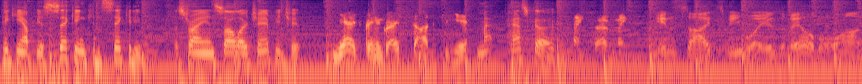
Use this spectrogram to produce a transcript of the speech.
picking up your second consecutive Australian Solo Championship. Yeah, it's been a great start to the year. Matt Pascoe. Thanks for having me. Inside Speedway is available on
